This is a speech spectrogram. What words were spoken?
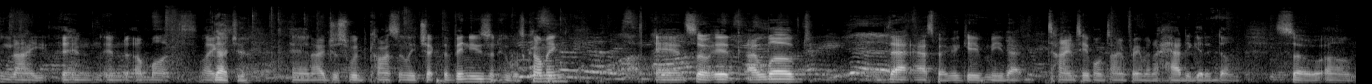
night in in a month. Like, Gotcha. And I just would constantly check the venues and who was coming, and so it I loved that aspect. It gave me that timetable and time frame, and I had to get it done. So um,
